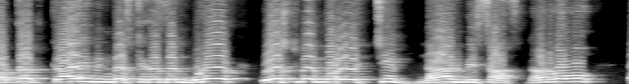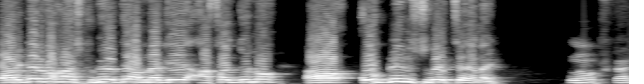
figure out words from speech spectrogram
অর্থাৎ ক্রাইম ইনভেস্টিগেশন ব্যুরো ওয়েস্ট বেঙ্গলের চিফ নারায়ণ বিশ্বাস নারায়ণবাবু টার্গেট বাংলা স্টুডিওতে আপনাকে আসার জন্য অগ্রিম শুভেচ্ছা জানাই। নমস্কার।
